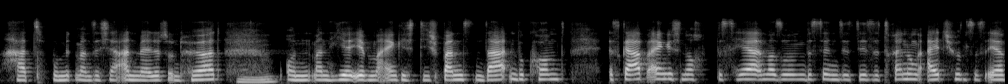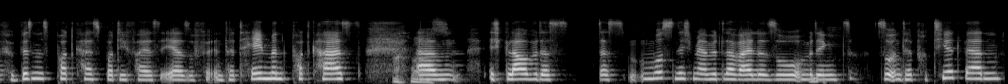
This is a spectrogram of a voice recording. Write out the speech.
hat, womit man sich ja anmeldet und hört mhm. und man hier eben eigentlich die spannendsten Daten bekommt. Es gab eigentlich noch bisher immer so ein bisschen die, diese Trennung, iTunes ist eher für Business-Podcasts, Spotify ist eher so für Entertainment-Podcasts. Ähm, ich glaube, dass das muss nicht mehr mittlerweile so unbedingt so interpretiert werden.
